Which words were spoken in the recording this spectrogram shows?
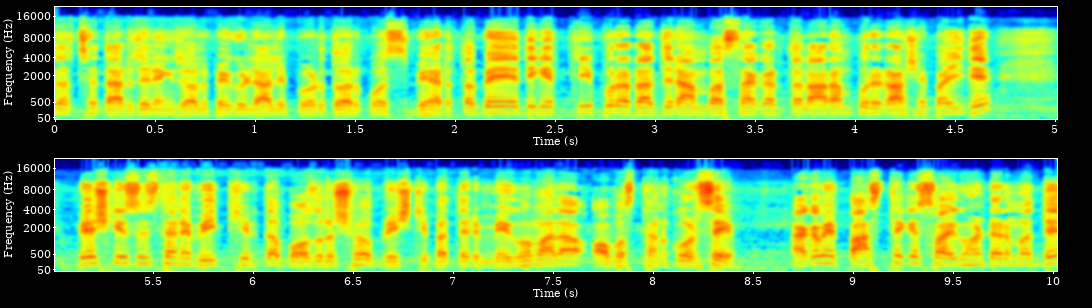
যাচ্ছে দার্জিলিং, জলপাইগুড়ি, আলিপুরদুয়ার, কোচবিহার। তবে এদিকে ত্রিপুরা রাজ্যের আম্বাসা আগারতলা আরামপুরের আশেপাশ দিয়ে বেশ কিছু স্থানে বিক্ষিপ্ত বজ্রসহ বৃষ্টিপাতের মেঘমালা অবস্থান করছে। আগামী পাঁচ থেকে ছয় ঘণ্টার মধ্যে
